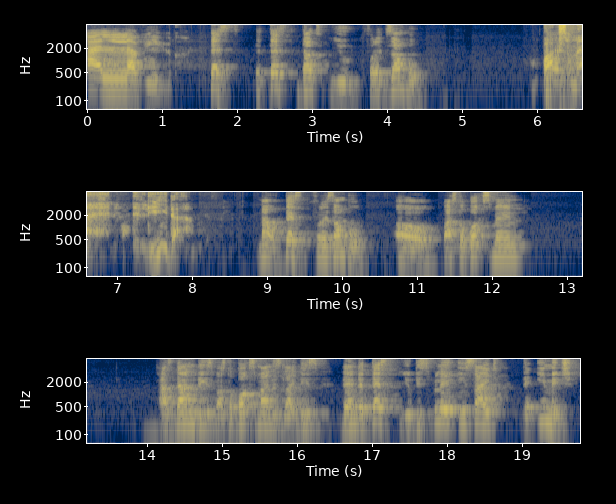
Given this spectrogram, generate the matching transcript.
I love you. Test. The test that you, for example, Boxman, the leader. Now test. For example, uh, Pastor Boxman has done this. Pastor Boxman is like this. Then the test you display inside the image,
